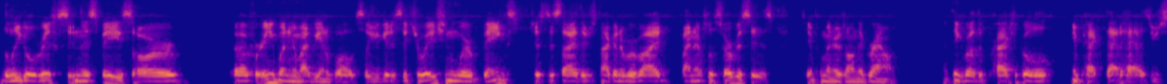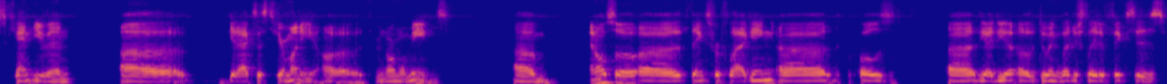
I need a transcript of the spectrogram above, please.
the legal risks in this space are uh, for anyone who might be involved. So you get a situation where banks just decide they're just not going to provide financial services to implementers on the ground. And think about the practical impact that has. You just can't even uh, get access to your money uh, through normal means. Um, and also, uh, thanks for flagging uh, the proposed, uh, the idea of doing legislative fixes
